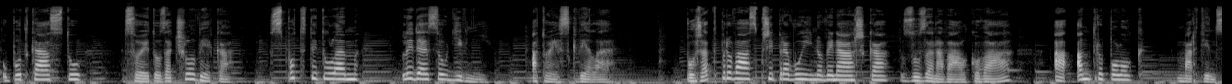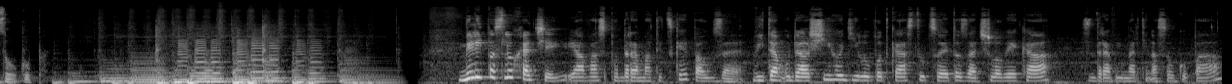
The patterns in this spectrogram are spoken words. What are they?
u podcastu Co je to za člověka? S podtitulem Lidé jsou divní. A to je skvělé. Pořad pro vás připravují novinářka Zuzana Válková a antropolog Martin Soukup. Milí posluchači, já vás po dramatické pauze vítám u dalšího dílu podcastu Co je to za člověka. Zdraví Martina Soukupa.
